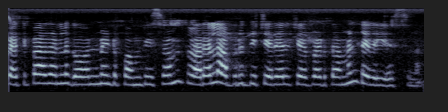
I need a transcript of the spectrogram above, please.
ప్రతిపాదనలు గవర్నమెంట్ పంపిస్తాము. త్వరలో అభివృద్ధి చర్యలు చేపడతామని తెలియజేస్తున్నాం.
